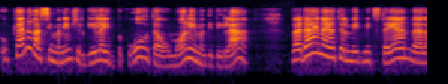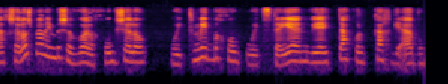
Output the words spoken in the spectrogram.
הוא כן הראה סימנים של גיל ההתבגרות, ההורמונים, הגדילה, ועדיין היה תלמיד מצטיין והלך שלוש פעמים בשבוע לחוג שלו, הוא התמיד בחוג, הוא הצטיין, והיא הייתה כל כך גאה בו.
